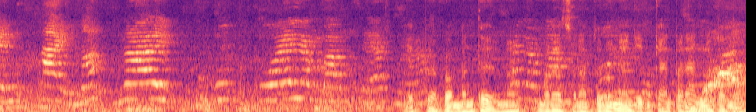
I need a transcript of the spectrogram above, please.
ห็นไข่นะนายกล้วยลำบากแท้เฮ็ดเพื่อความบันเทิงเนาะบ่ได้สนับสนุนในเด่นการพนันนะครับเนาะ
